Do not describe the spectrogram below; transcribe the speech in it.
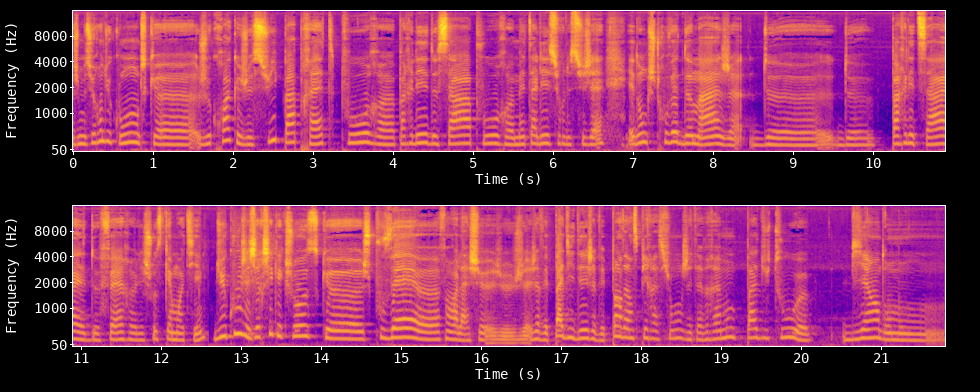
je me suis rendu compte que je crois que je suis pas prête pour parler de ça, pour m'étaler sur le sujet et donc je trouvais dommage de de parler de ça et de faire les choses qu'à moitié. Du coup, j'ai cherché quelque chose que je pouvais, euh, enfin voilà, j'avais pas d'idée, j'avais pas d'inspiration, j'étais vraiment pas du tout euh, bien dans mon,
